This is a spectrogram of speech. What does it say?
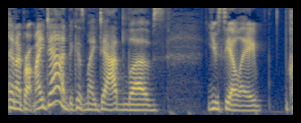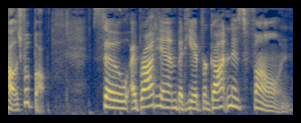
And I brought my dad because my dad loves UCLA college football. So I brought him, but he had forgotten his phone.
